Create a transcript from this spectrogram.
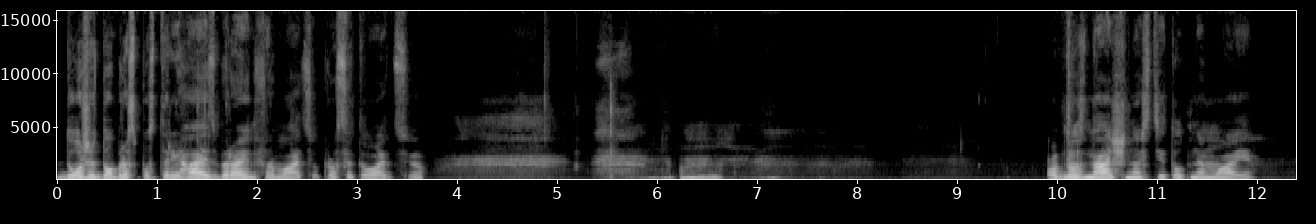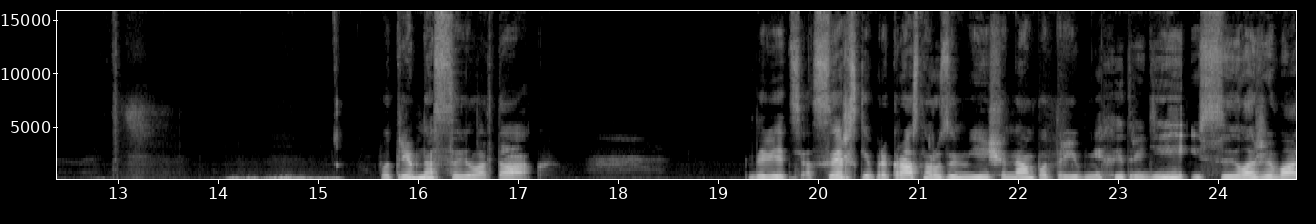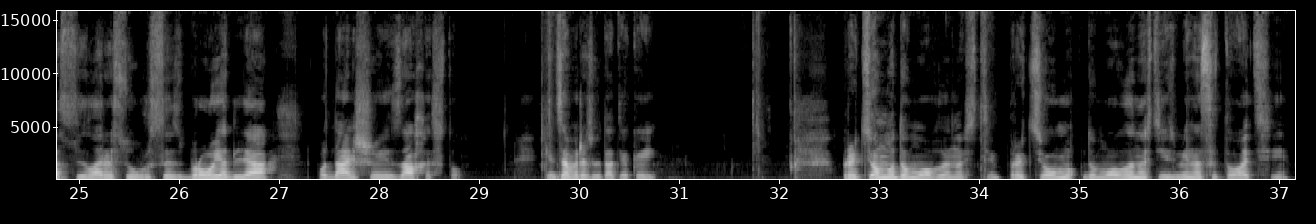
дуже добре спостерігає, збирає інформацію про ситуацію. Однозначності тут немає. Потрібна сила, так. Дивіться, Сирський прекрасно розуміє, що нам потрібні хитрі дії і сила жива, сила, ресурси, зброя для подальшої захисту. Кінцевий результат який? При цьому домовленості, при цьому домовленості і зміна ситуації.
